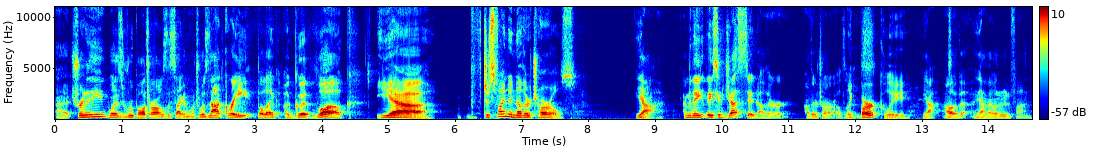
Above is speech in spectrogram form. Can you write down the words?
Uh, Trinity was RuPaul Charles II, which was not great, but like a good look. Yeah. Just find another Charles. Yeah, I mean they, they suggested other other Charles Like Barkley. Yeah. Oh, that, yeah, that would have been fun.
